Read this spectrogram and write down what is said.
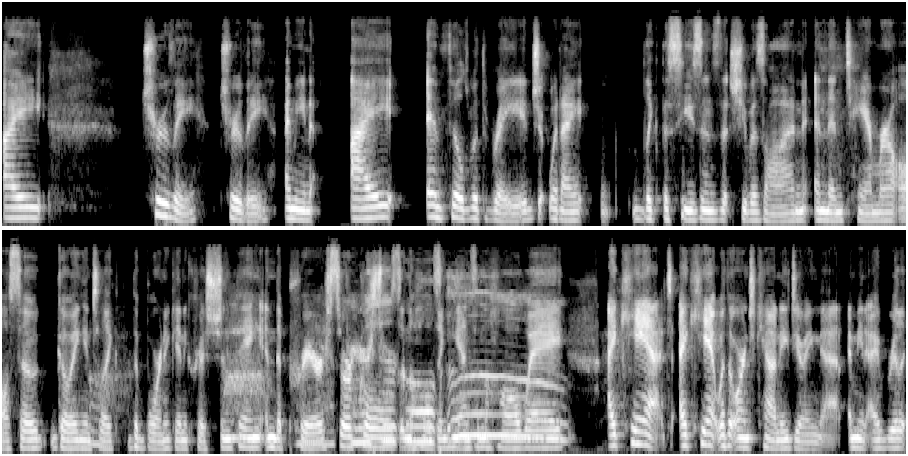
i truly truly i mean i am filled with rage when I like the seasons that she was on, and then Tamra also going into like the born again Christian thing and the oh, prayer, yeah, circles, prayer circles, and the holding hands in the hallway. I can't. I can't with Orange County doing that. I mean, I really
